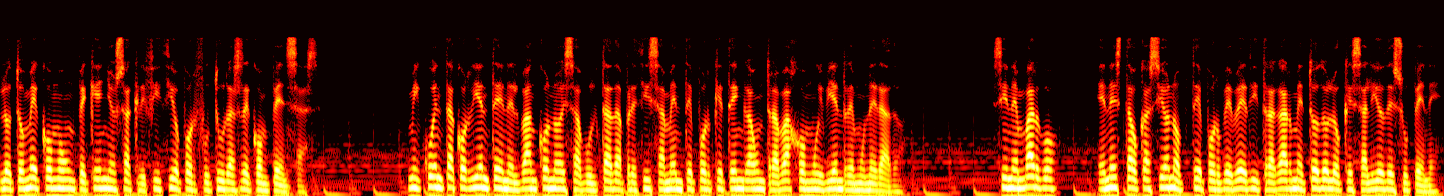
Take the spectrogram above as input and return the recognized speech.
lo tomé como un pequeño sacrificio por futuras recompensas. Mi cuenta corriente en el banco no es abultada precisamente porque tenga un trabajo muy bien remunerado. Sin embargo, en esta ocasión opté por beber y tragarme todo lo que salió de su pene.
